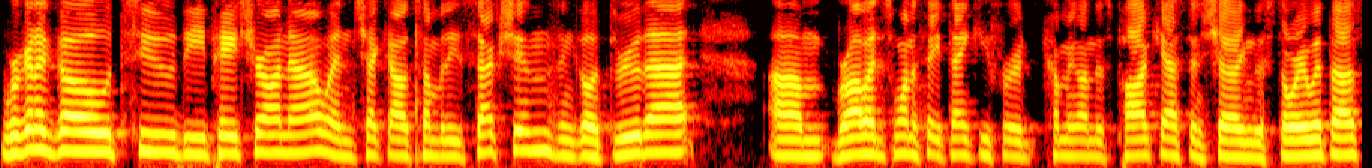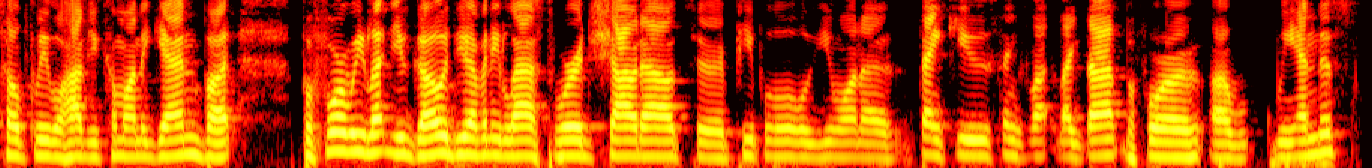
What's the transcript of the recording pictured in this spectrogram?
we're gonna go to the Patreon now and check out some of these sections and go through that. Um, Rob, I just want to say thank you for coming on this podcast and sharing the story with us. Hopefully, we'll have you come on again. But before we let you go, do you have any last words, shout outs, or people you want to thank yous, things like, like that before uh, we end this?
